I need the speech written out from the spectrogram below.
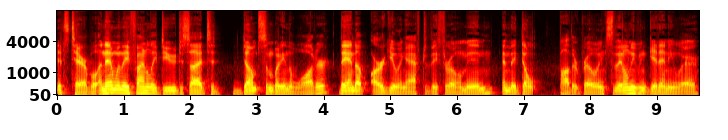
it's terrible. And then when they finally do decide to dump somebody in the water, they end up arguing after they throw them in, and they don't bother rowing, so they don't even get anywhere.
